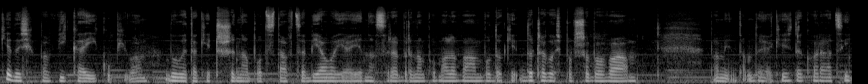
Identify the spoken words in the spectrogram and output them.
Kiedyś chyba w Ikei kupiłam. Były takie trzy na podstawce białe, ja je na srebrno pomalowałam, bo do, do czegoś potrzebowałam. Pamiętam, do jakiejś dekoracji.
